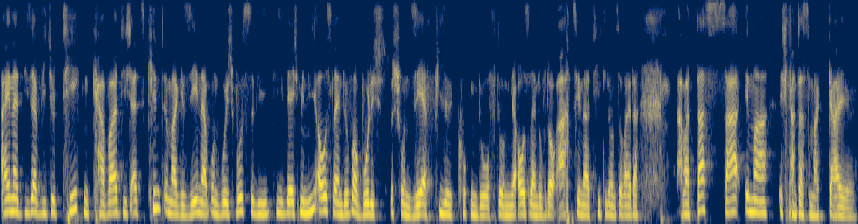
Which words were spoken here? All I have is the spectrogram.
einer dieser Videothekencover, die ich als Kind immer gesehen habe und wo ich wusste, die, die werde ich mir nie ausleihen dürfen, obwohl ich schon sehr viel gucken durfte und mir ausleihen durfte, auch 18er Titel und so weiter. Aber das sah immer, ich fand das immer geil.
